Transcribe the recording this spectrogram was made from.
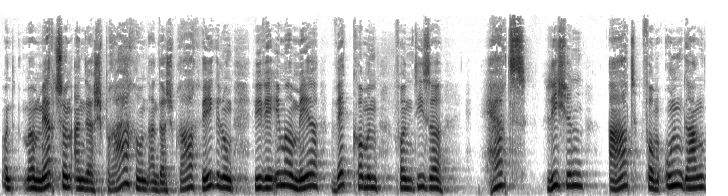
Und man merkt schon an der Sprache und an der Sprachregelung, wie wir immer mehr wegkommen von dieser herzlichen Art vom Umgang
